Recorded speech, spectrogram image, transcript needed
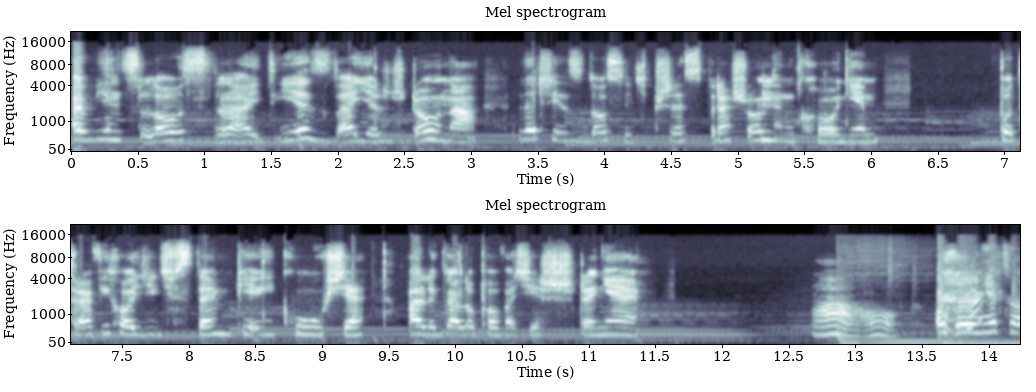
A więc Lost Light jest zajeżdżona, lecz jest dosyć przestraszonym koniem. Potrafi chodzić w stępie i kłusie, ale galopować jeszcze nie. A, o. Ogólnie to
